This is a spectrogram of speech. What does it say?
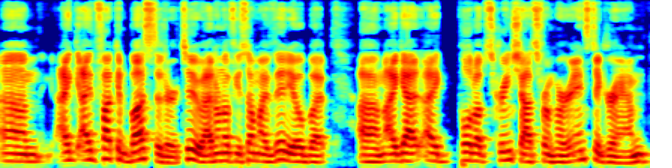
Um, I, I fucking busted her too. I don't know if you saw my video, but um, I got I pulled up screenshots from her Instagram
